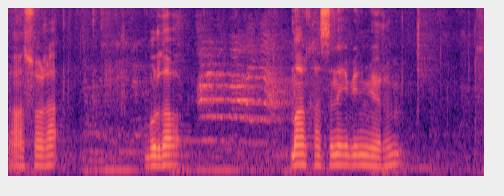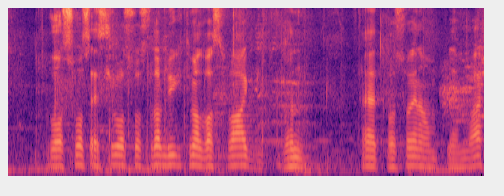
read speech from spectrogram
Daha sonra burada markası ne bilmiyorum. Vosvos eski Vosvos'ta büyük ihtimal Volkswagen. Evet Volkswagen amblemi var.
